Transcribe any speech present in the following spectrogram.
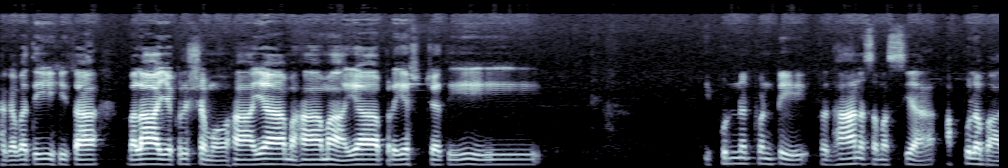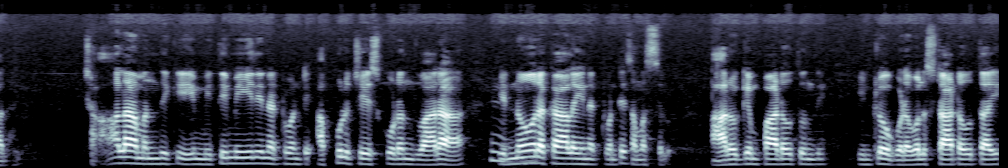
భగవతి హిస బలాయ కృషమోహాయ మహామాయ ప్రయశ్చతి. ఇప్పుడున్నటువంటి ప్రధాన సమస్య అప్పుల బాధలు. చాలామందికి మితిమీరినటువంటి అప్పులు చేసుకోవడం ద్వారా ఎన్నో రకాలైనటువంటి సమస్యలు ఆరోగ్యం పాడవుతుంది ఇంట్లో గొడవలు స్టార్ట్ అవుతాయి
